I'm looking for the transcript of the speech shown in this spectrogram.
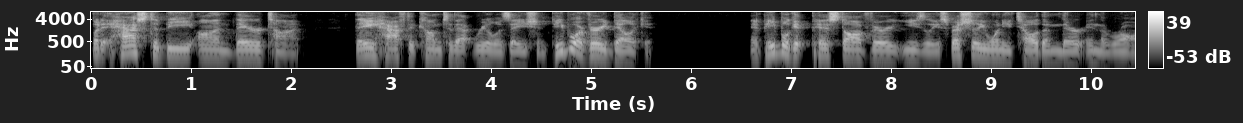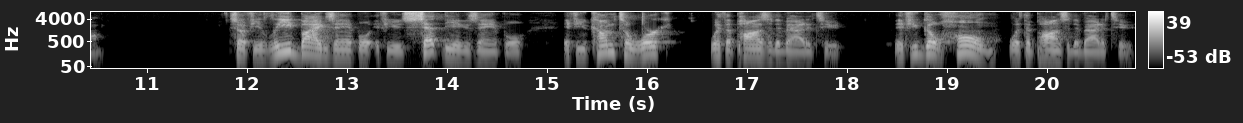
But it has to be on their time. They have to come to that realization. People are very delicate and people get pissed off very easily, especially when you tell them they're in the wrong. So if you lead by example, if you set the example, if you come to work with a positive attitude, if you go home with a positive attitude,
